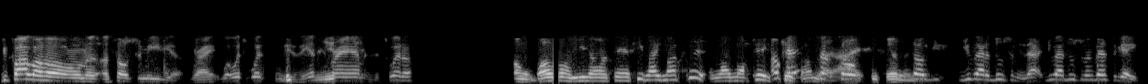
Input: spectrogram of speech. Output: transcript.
you follow her on a, a social media, right? What what what is it Instagram? Is it Twitter? On both them, you know what I'm saying? She like my clip, like my pics. Okay, so like, so, right, so you you got to do some you got to do some investigating.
